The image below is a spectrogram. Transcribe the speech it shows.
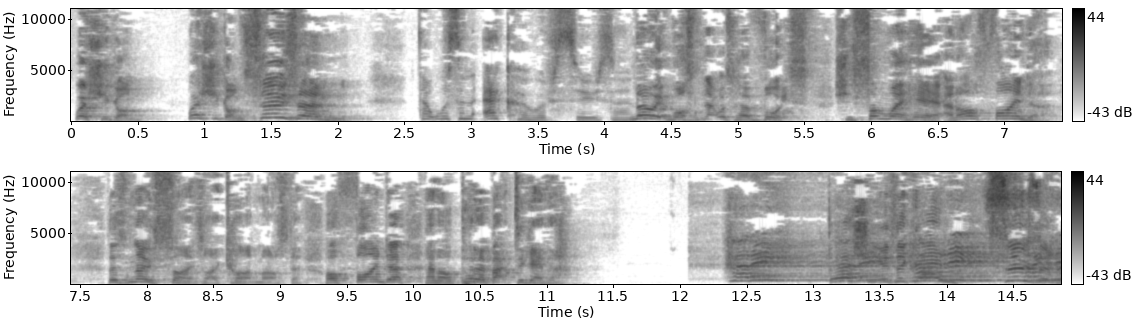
Where's she gone? Where's she gone? Susan! that was an echo of Susan. No, it wasn't. That was her voice. She's somewhere here, and I'll find her. There's no science I can't master. I'll find her, and I'll put her back together. Harry! There she is again! Susan!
